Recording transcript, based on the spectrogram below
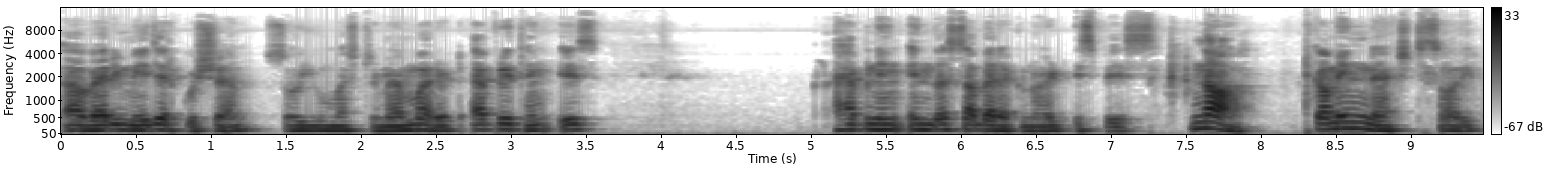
a very major question so you must remember it. Everything is happening in the subarachnoid space. Now coming next sorry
